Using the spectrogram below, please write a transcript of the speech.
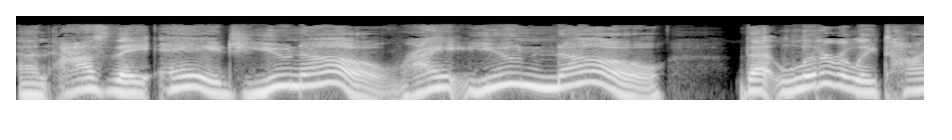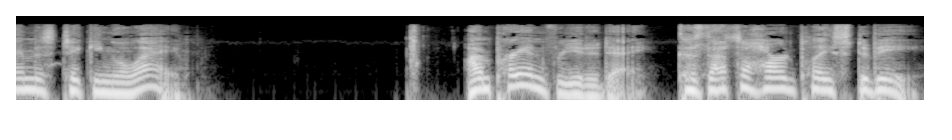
and as they age, you know, right? You know that literally time is ticking away. I'm praying for you today because that's a hard place to be.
